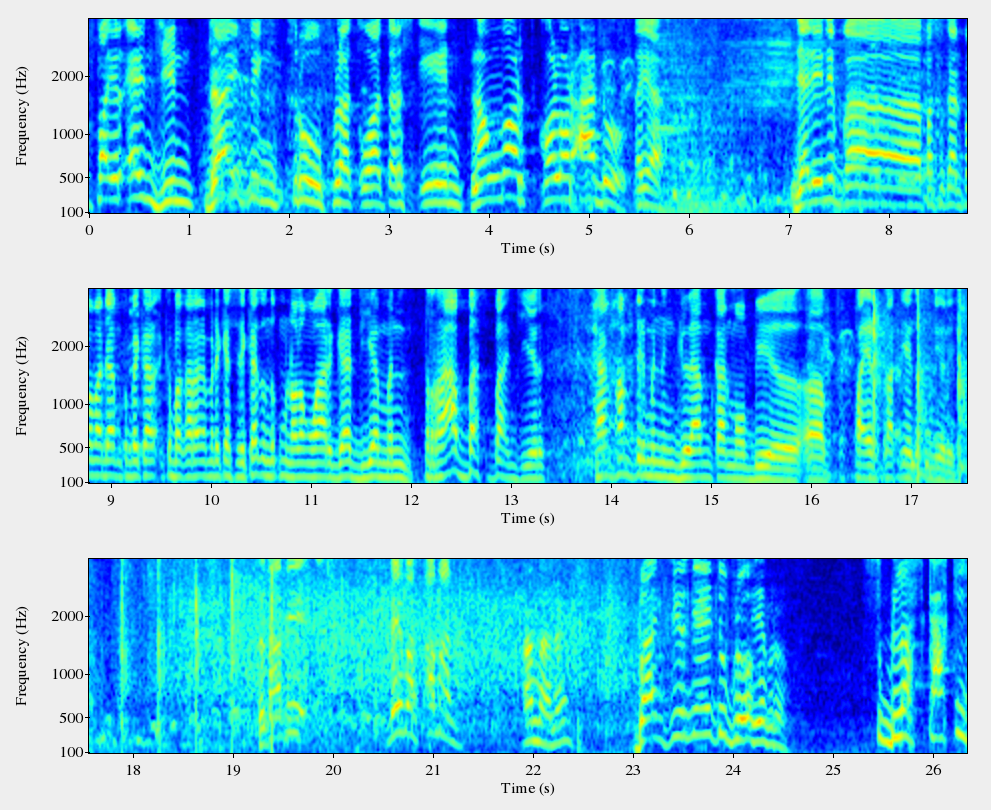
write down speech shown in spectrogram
fire engine driving through flood waters in Longmont, Colorado. Ah, iya. Jadi ini eh, pasukan pemadam kebakar- kebakaran Amerika Serikat untuk menolong warga dia menerabas banjir yang hampir menenggelamkan mobil eh, fire trucknya itu sendiri. Tetapi bebas aman. Aman, eh? Banjirnya itu bro, Iya, bro. 11 kaki.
